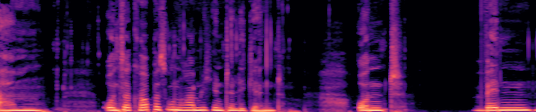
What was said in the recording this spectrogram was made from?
ähm, unser Körper ist unheimlich intelligent. Und wenn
